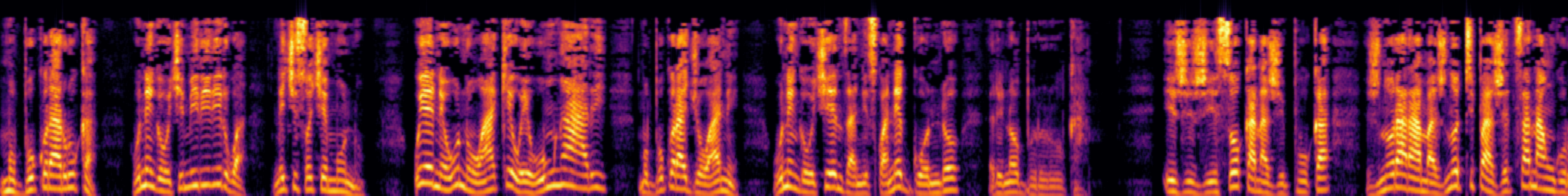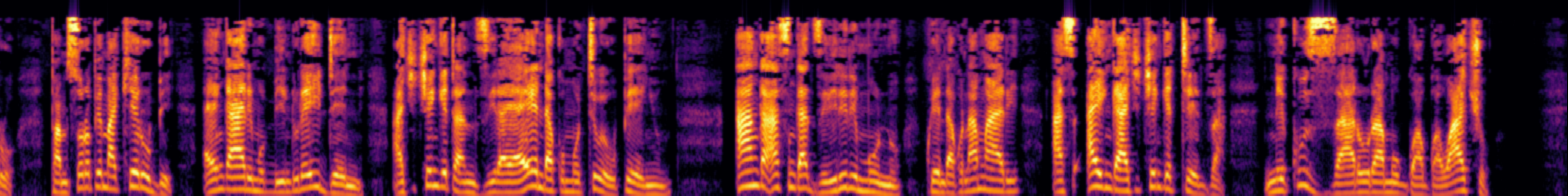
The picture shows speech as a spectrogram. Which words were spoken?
mubhuku raruka hunenge huchimiririrwa nechiso chemunhu. Uye neunhu hwake hweumwari mubhuku rajohani hunenge huchienzaniswa negondo rinobhururuka. Izvi zviso kana zvipuka zvinorarama zvinotipazve tsananguro pamusoro pemakerubhi ainge ari mubindu reidheni achichengeta nzira yaenda kumuti hweupenyu anga asingadziviriri munhu kuenda kuna mwari asi ainge achichengetedza nekuzarura mugwagwa wacho.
